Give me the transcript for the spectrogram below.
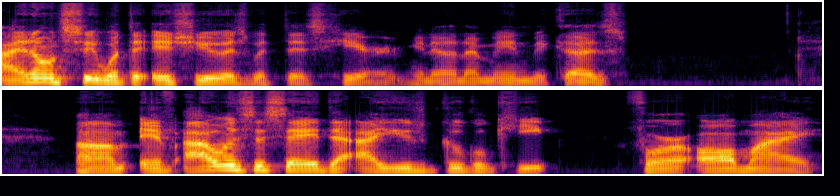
I don't see what the issue is with this here. You know what I mean? Because um, if I was to say that I use Google Keep for all my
